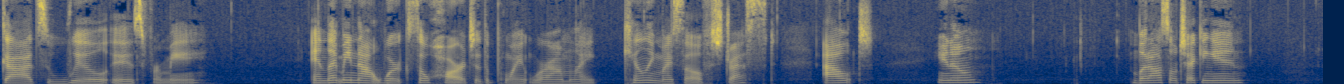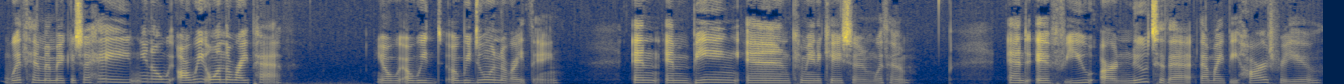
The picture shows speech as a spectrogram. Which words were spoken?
God's will is for me. And let me not work so hard to the point where I'm like killing myself, stressed out, you know, but also checking in with him and making sure, hey, you know, are we on the right path? You know, are we are we doing the right thing? And and being in communication with him. And if you are new to that, that might be hard for you.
